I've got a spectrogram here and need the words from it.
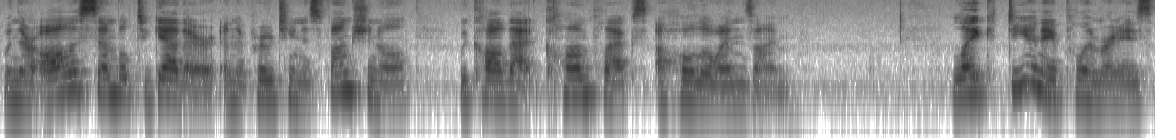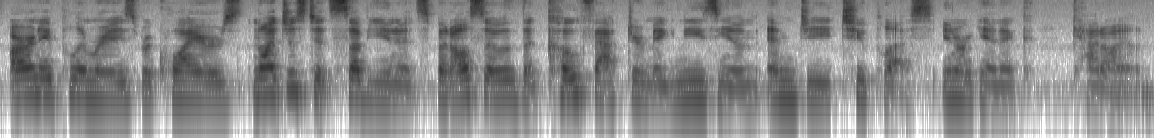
When they're all assembled together and the protein is functional, we call that complex a holoenzyme. Like DNA polymerase, RNA polymerase requires not just its subunits, but also the cofactor magnesium, Mg2+, inorganic cation.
